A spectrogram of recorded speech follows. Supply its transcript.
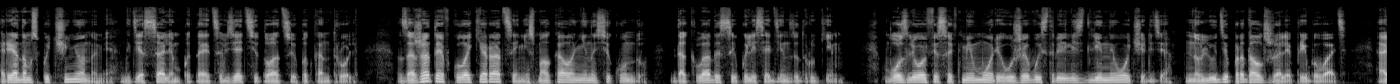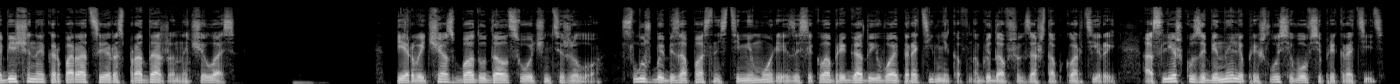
рядом с подчиненными, где Салем пытается взять ситуацию под контроль. Зажатая в кулаке рация не смолкала ни на секунду, доклады сыпались один за другим. Возле офисов Мемори уже выстроились длинные очереди, но люди продолжали прибывать. Обещанная корпорацией распродажа началась, Первый час Баду дался очень тяжело. Служба безопасности Мемории засекла бригаду его оперативников, наблюдавших за штаб-квартирой, а слежку за Бенелли пришлось и вовсе прекратить.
